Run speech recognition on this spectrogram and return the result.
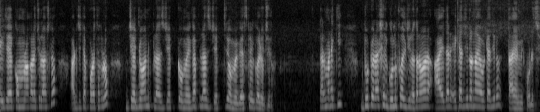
এই জায়গায় কমন আকারে চলে আসলো, আর যেটা পড়ে থাকল Z one plus Z two omega plus Z three omega square equal to zero তার মানে কি? দুটো রাশির গুণফল জিরো। তার মানে আয়দার এটা জিরো নয় ওটা জিরো, তাই আমি করেছি।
